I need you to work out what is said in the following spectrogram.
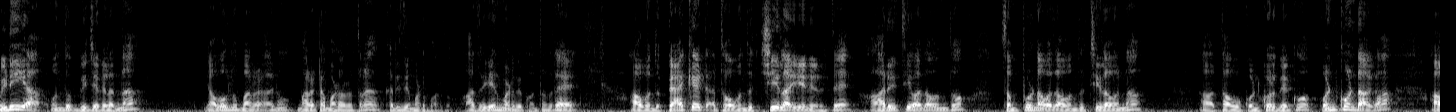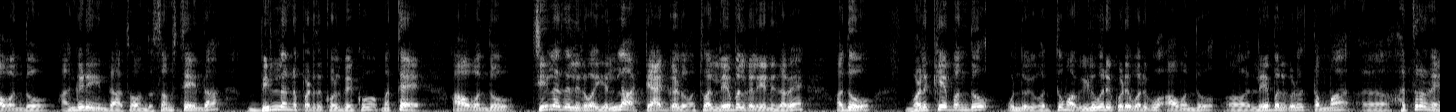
ಬಿಡಿಯ ಒಂದು ಬೀಜಗಳನ್ನು ಯಾವಾಗಲೂ ಮರ, ಏನು, ಮಾರಾಟ ಮಾಡೋರ ಹತ್ರ ಖರೀದಿ ಮಾಡಬಾರ್ದು. ಆದರೆ ಏನು ಮಾಡಬೇಕು ಅಂತಂದರೆ, ಆ ಒಂದು ಪ್ಯಾಕೆಟ್ ಅಥವಾ ಒಂದು ಚೀಲ ಏನಿರುತ್ತೆ, ಆ ರೀತಿಯಾದ ಒಂದು, ಸಂಪೂರ್ಣವಾದ ಒಂದು ಚೀಲವನ್ನು ತಾವು ಕೊಂಡ್ಕೊಳ್ಬೇಕು. ಕೊಂಡ್ಕೊಂಡಾಗ ಆ ಒಂದು ಅಂಗಡಿಯಿಂದ ಅಥವಾ ಒಂದು ಸಂಸ್ಥೆಯಿಂದ ಬಿಲ್ಲನ್ನು ಪಡೆದುಕೊಳ್ಬೇಕು. ಮತ್ತು ಆ ಒಂದು ಚೀಲದಲ್ಲಿರುವ ಎಲ್ಲ ಟ್ಯಾಗ್ಗಳು ಅಥವಾ ಲೇಬಲ್ಗಳು ಏನಿದ್ದಾವೆ ಅದು ಮೊಳಕೆ ಬಂದು ಒಂದು ಉತ್ತಮ ಇಳುವರಿ ಕೊಡುವವರೆಗೂ ಆ ಒಂದು ಲೇಬಲ್ಗಳು ತಮ್ಮ ಹತ್ರನೇ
